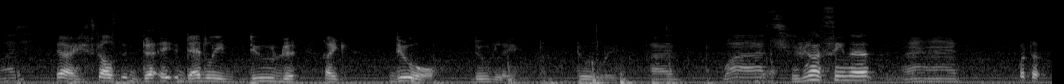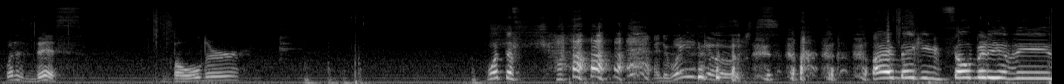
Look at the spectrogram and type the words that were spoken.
What? Yeah, he spells de- deadly dude like duel. Doodly. Doodly. Uh, what? Have you not seen that? Uh, What the? What is this? Boulder. What the? F- and away it goes. I'm making so many of these.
